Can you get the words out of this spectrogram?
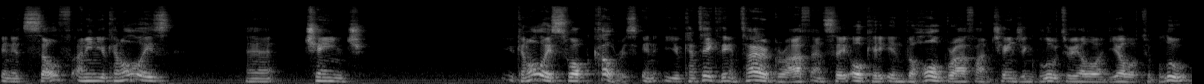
in itself, I mean, you can always uh, change you can always swap colors. In, you can take the entire graph and say, okay, in the whole graph, I'm changing blue to yellow and yellow to blue.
